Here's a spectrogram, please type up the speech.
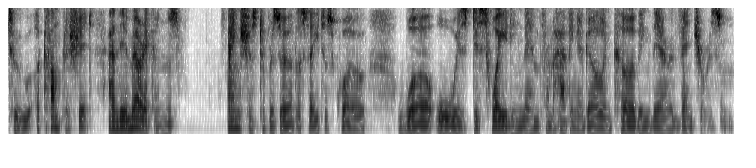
to accomplish it. And the Americans, anxious to preserve the status quo, were always dissuading them from having a go and curbing their adventurism.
